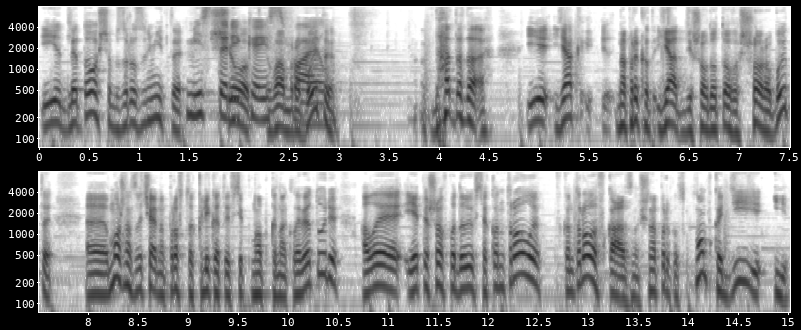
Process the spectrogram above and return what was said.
І для того, щоб зрозуміти, Mystery що вам file. робити. Да-да-да. І як, наприклад, я дійшов до того, що робити, е, можна, звичайно, просто клікати всі кнопки на клавіатурі, але я пішов, подивився контроли. В контролі вказано, що, наприклад, кнопка діє І.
